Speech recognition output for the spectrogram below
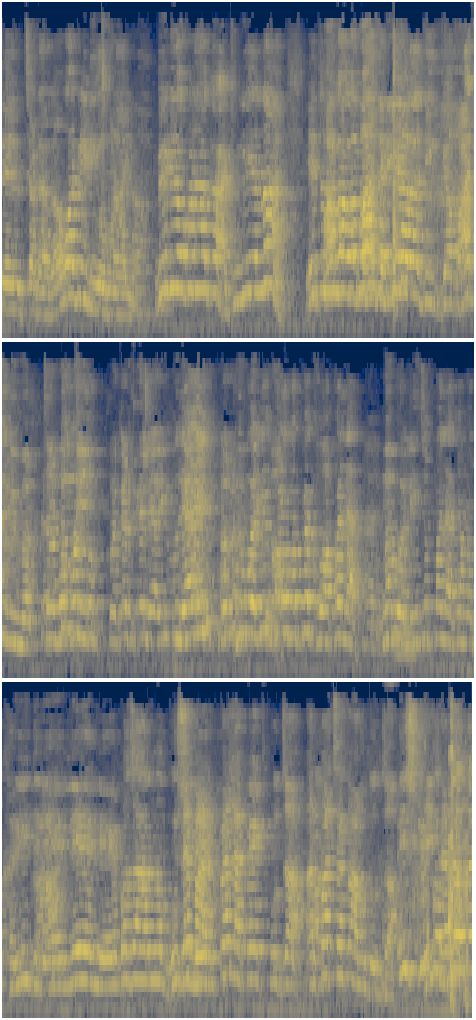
तेल चढ़ेगा वो वीडियो बनाई हाँ। वीडियो बना के हट लिए ना हाँ, हाँ, बहुत भाजरी। प्यारा दिख गया भाजरी में। पकड़ के ले आई ले आई। मैं बोली। गोलगप्पे खुआ पहले मैं बोली जब पहले क्या मैं खरीद ले ले ले बाज़ार में घुस ले पहला पेट पूजा और पाछा काम दूजा। इसकी तो है ना? ज़्यादा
